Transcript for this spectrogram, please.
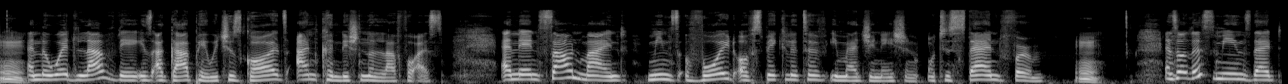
Mm. And the word love there is agape, which is God's unconditional love for us. And then sound mind means void of speculative imagination or to stand firm. Mm. And so this means that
